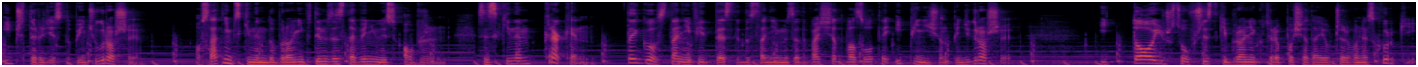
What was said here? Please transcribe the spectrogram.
i 45 groszy. Ostatnim skinem do broni w tym zestawieniu jest Obrzyn ze skinem Kraken. Tego w stanie Field Tested dostaniemy za 22 zł i 55 groszy. I to już są wszystkie bronie, które posiadają czerwone skórki.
